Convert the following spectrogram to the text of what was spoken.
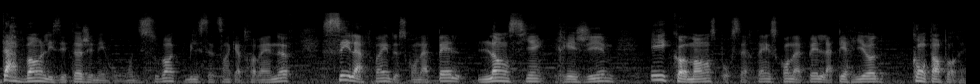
d'avant les États généraux. On dit souvent que 1789, c'est la fin de ce qu'on appelle l'Ancien Régime et commence pour certains ce qu'on appelle la période contemporaine.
